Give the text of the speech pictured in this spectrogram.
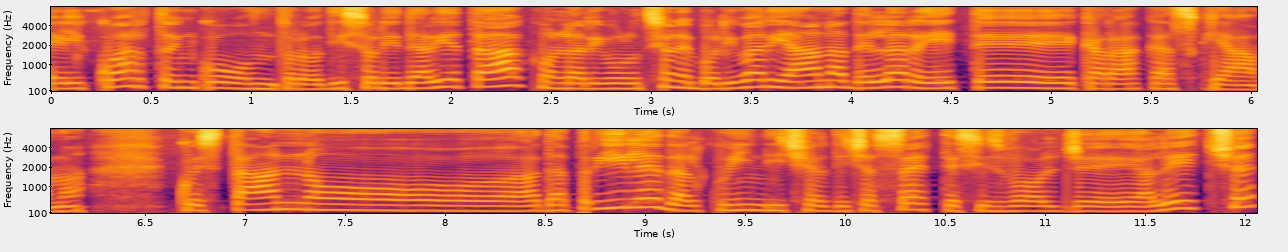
il quarto incontro di solidarietà con la rivoluzione bolivariana della rete Caracas Chiama. Quest'anno ad aprile, dal 15 al 17, si svolge a Lecce,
